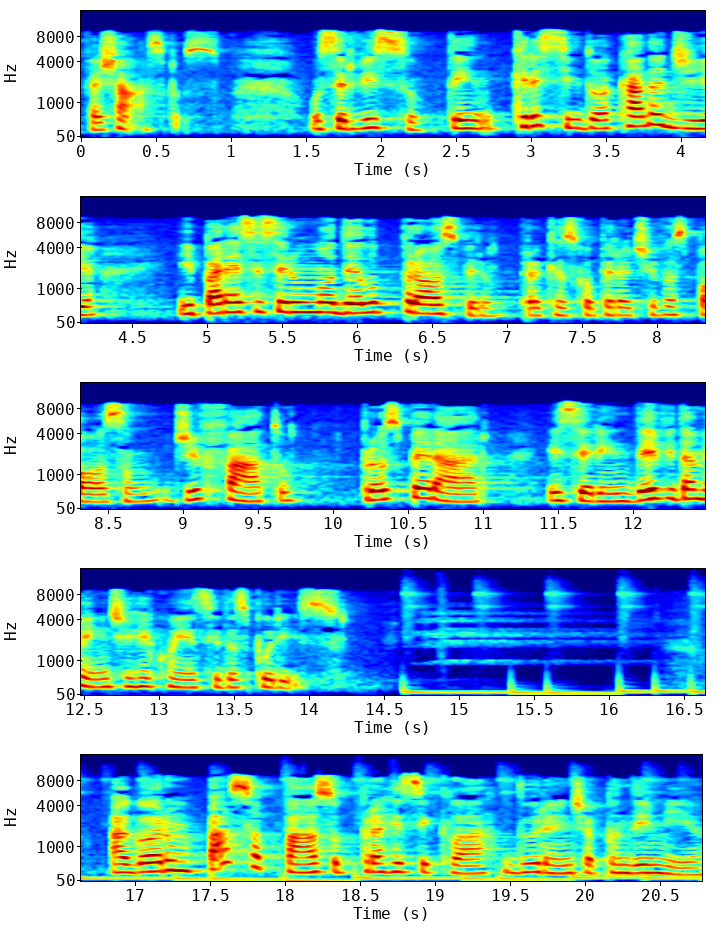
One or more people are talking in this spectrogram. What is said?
Fecha aspas. O serviço tem crescido a cada dia e parece ser um modelo próspero para que as cooperativas possam, de fato, prosperar e serem devidamente reconhecidas por isso. Agora, um passo a passo para reciclar durante a pandemia.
